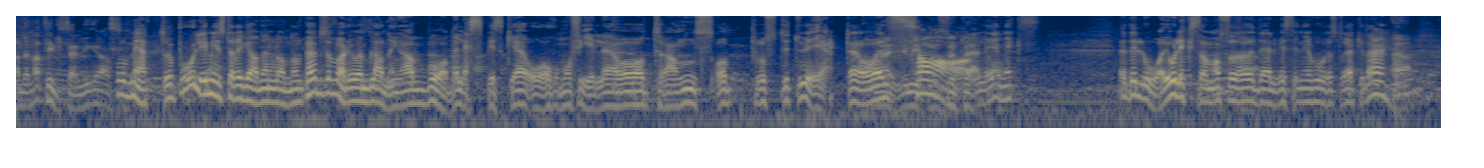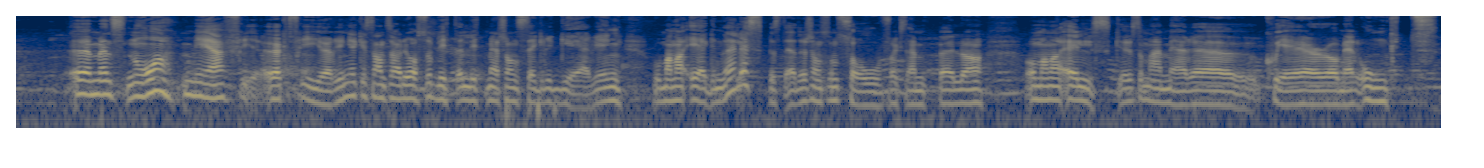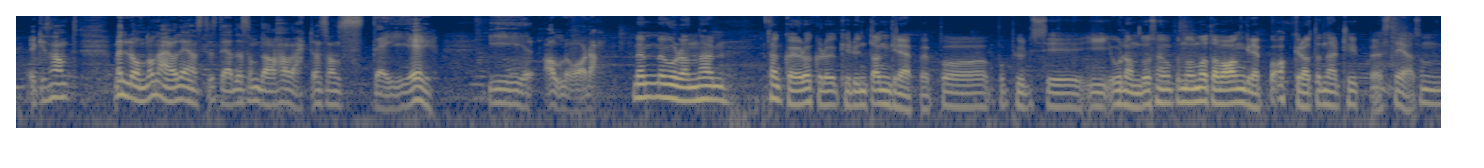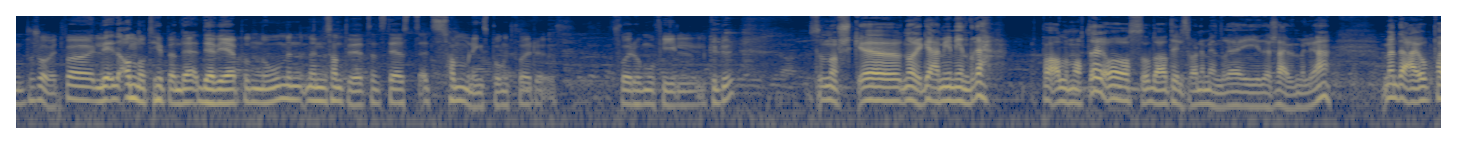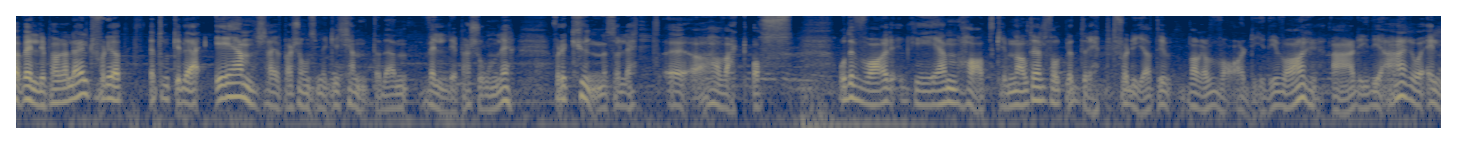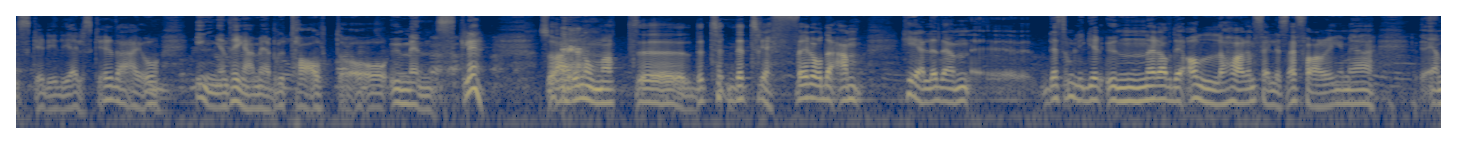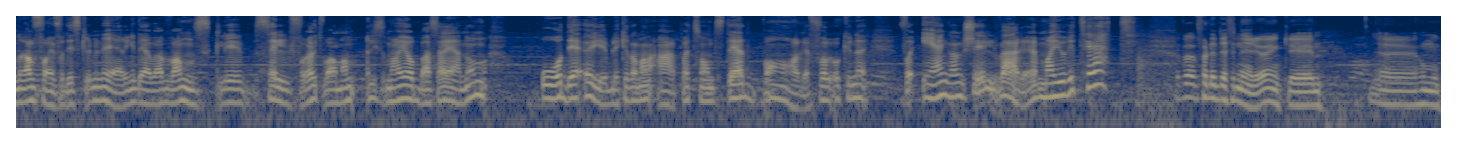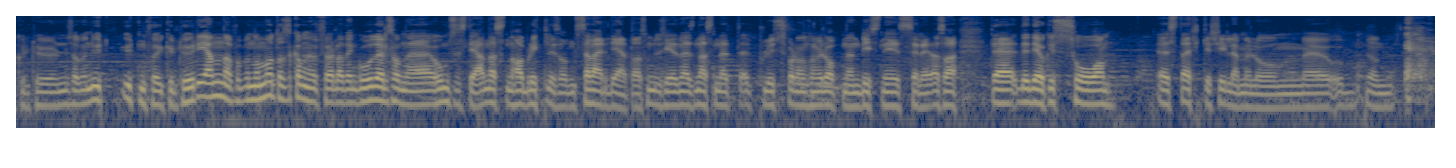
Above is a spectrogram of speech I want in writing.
ja, det var tilstelninger, altså. På Metropol, i mye større grad enn London Pub, så var det jo en blanding av både lesbiske og homofile og trans og prostituerte og en salig miks. Det lå jo liksom også delvis inni i horestrøket der. Ja. Uh, mens nå, med fri, økt frigjøring, sant, så har det jo også blitt en litt mer sånn segregering, hvor man har egne lesbesteder, sånn som Soul f.eks., og, og man har Elsker, som er mer uh, queer og mer ungt, ikke sant. Men London er jo det eneste stedet som da har vært en sånn stayer i alle år, da. Men, men hvordan har tanker gjør dere rundt angrepet på, på Puls i, i, Orlando, som på noen måter var angrep på akkurat den type steder, som for så vidt var en annen type enn det, det, vi er på nå, men, men samtidig et, sted, et samlingspunkt for, for homofil kultur? Så norske, Norge er mye mindre på alle måter, og også da tilsvarende mindre i det skeive miljøet. Men det er jo veldig parallelt, fordi jeg tror ikke det er én skeiv person som ikke kjente den veldig personlig. For det kunne så lett uh, ha vært oss. Og det var ren hatkriminalitet. Folk ble drept fordi at de bare var de de var, er de de er, og elsker de de elsker. Det er jo Ingenting er mer brutalt og umenneskelig. Så er det noe med at uh, det, det, treffer, og det er hele den uh, Det som ligger under av det alle har en felles erfaring med en eller annen form for diskriminering, det å være vanskelig, selvforakt, hva man liksom har jobba seg gjennom. Og det øyeblikket når man er på et sånt sted, bare for å kunne for en gangs skyld være majoritet. For, det definerer jo egentlig eh, homokulturen som en ut, utenforkultur igjen. Da. For på noen måter så kan man jo føle at en god del sånne homsesteder nesten har blitt litt sånn severdigheter, som du sier. Nesten et, et pluss for noen som vil åpne en business. Eller, altså, det, det, det er jo ikke så sterke skiller mellom uh,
